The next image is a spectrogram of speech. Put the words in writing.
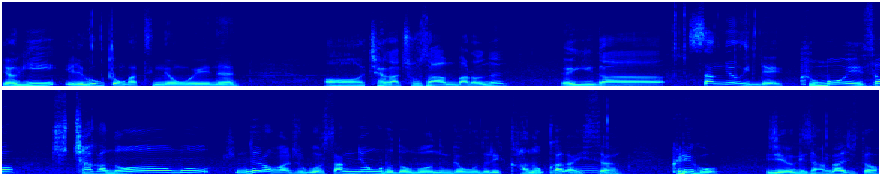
여기 일곡동 같은 경우에는 어 제가 조사한 바로는 여기가 쌍용인데 금호에서 주차가 너무 힘들어가지고 쌍용으로 넘어오는 경우들이 간혹가다 있어요. 그리고 이제 여기서 한 가지 더.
